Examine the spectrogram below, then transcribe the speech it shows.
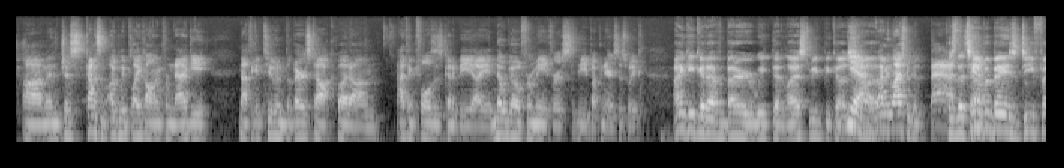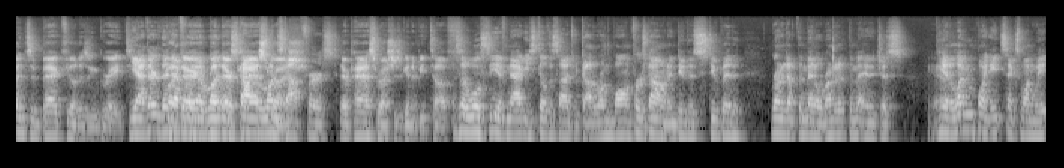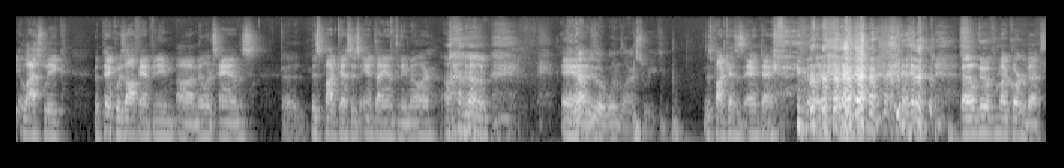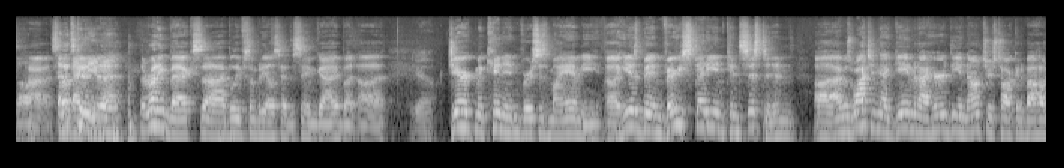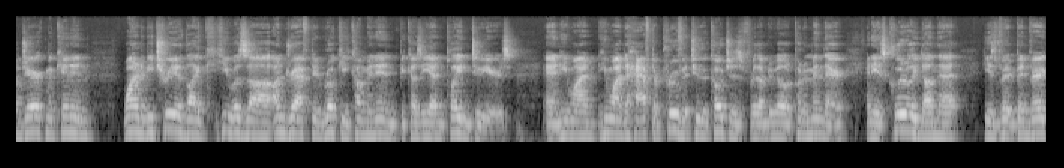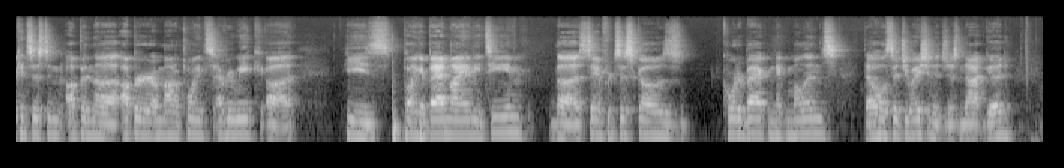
um, and just kind of some ugly play calling from Nagy. Not to get too into the Bears talk, but um, I think Foles is going to be a no go for me versus the Buccaneers this week. I think he could have a better week than last week because Yeah, uh, I mean last week was bad. because the so- Tampa Bay's defensive backfield isn't great. Yeah, they're they're But definitely their- a but run, their stop, pass run rush- stop first. Their pass rush is going to be tough. So we'll see if Nagy still decides we got to run the ball on first Yeah. down and do this stupid run it up the middle, run it up the middle, and it just he had Yeah, eleven point eight six one week last week. The pick was off Anthony uh, Miller's hands. Bad. This podcast is anti Anthony Miller, um, You got me the win last week. this podcast is anti Miller. That'll do it for my quarterback. So I'll Alright, so it let's back get to you, into the running backs. Uh, I believe somebody else had the same guy, but uh, Yeah. Jerick McKinnon versus Miami. Uh, he has been very steady and consistent. And uh, I was watching that game and I heard the announcers talking about how Jerick McKinnon wanted to be treated like he was an undrafted rookie coming in because he hadn't played in two years, and he wanted he wanted to have to prove it to the coaches for them to be able to put him in there. And he has clearly done that. He's been very consistent up in the upper amount of points every week. Uh, he's playing a bad Miami team. The San Francisco's quarterback Nick Mullens. That whole situation is just not good,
